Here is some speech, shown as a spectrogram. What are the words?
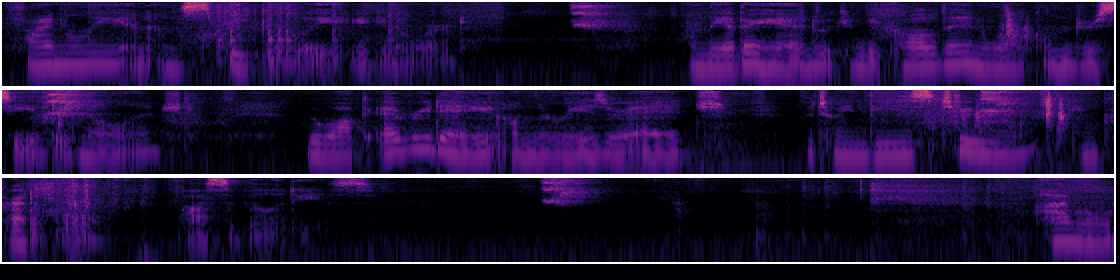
finally and unspeakably ignored. On the other hand, we can be called in, welcomed, received, acknowledged. We walk every day on the razor edge between these two incredible possibilities. I will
